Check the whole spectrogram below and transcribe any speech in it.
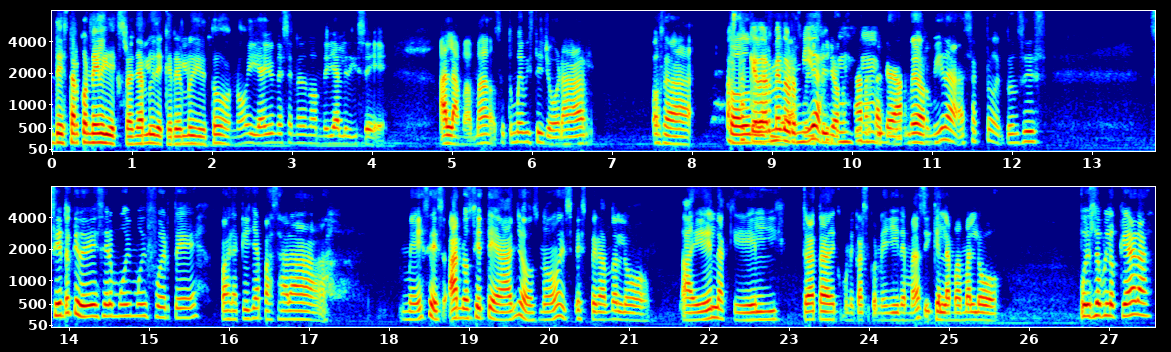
de estar con él y de extrañarlo y de quererlo y de todo, ¿no? Y hay una escena en donde ella le dice a la mamá, o sea, tú me viste llorar, o sea, hasta quedarme dormida. Hasta quedarme dormida, exacto. Entonces, siento que debe ser muy, muy fuerte para que ella pasara meses, ah, no, siete años, ¿no? Es, esperándolo a él, a que él trata de comunicarse con ella y demás, y que la mamá lo, pues lo bloqueara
